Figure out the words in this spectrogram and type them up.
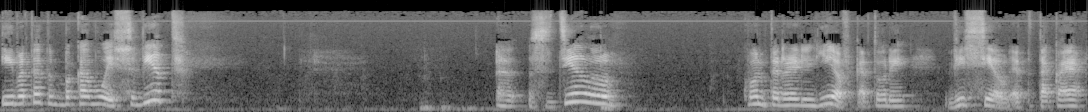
И вот этот боковой свет э, сделал контррельеф, который висел. Это такая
